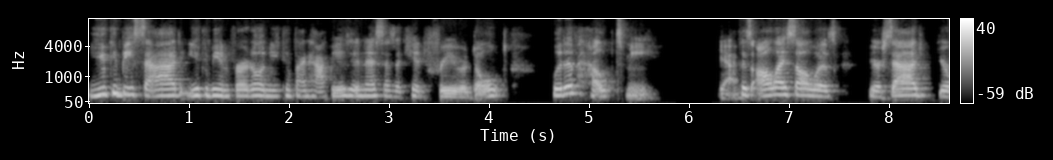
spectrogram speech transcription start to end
you could be sad you could be infertile and you can find happiness as a kid free adult would have helped me Yeah. because all i saw was you're sad you're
